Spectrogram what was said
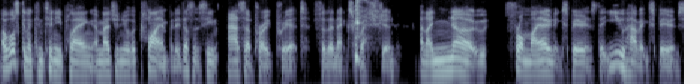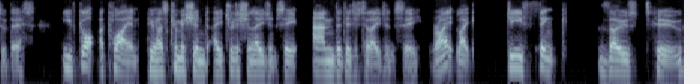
I was going to continue playing Imagine You're the Client, but it doesn't seem as appropriate for the next question. and I know from my own experience that you have experience of this you've got a client who has commissioned a traditional agency and a digital agency, right? Like, do you think those two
